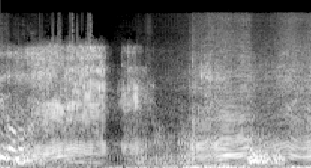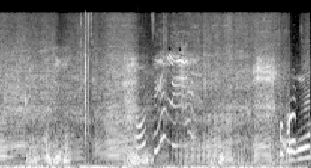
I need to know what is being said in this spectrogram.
Jo. Oh, Willi! Oh,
